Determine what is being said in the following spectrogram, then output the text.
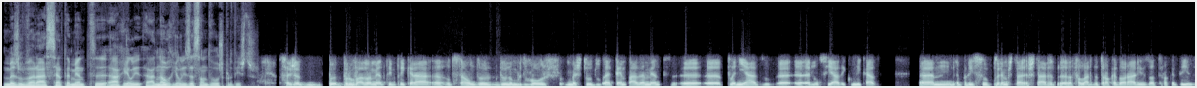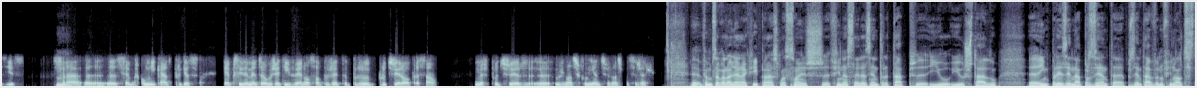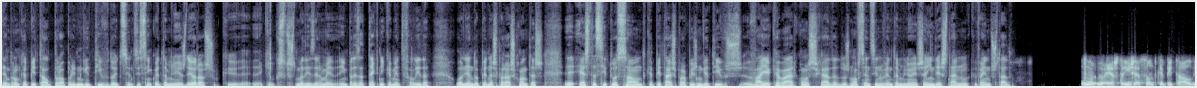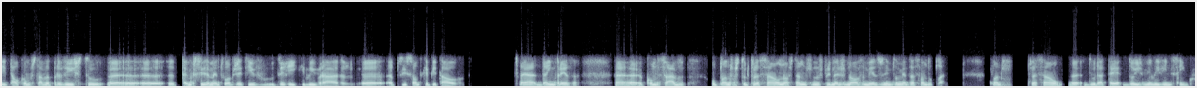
mas levará certamente à, à, não realização de voos previstos. Ou seja, provavelmente implicará a redução do, do, número de voos, mas tudo atempadamente uh, uh, planeado, anunciado e comunicado um, por isso poderemos estar a falar de troca de horários ou troca de dias e isso uhum. será uh, sempre comunicado porque esse é precisamente o objetivo, é não só projeto, proteger a operação, mas proteger uh, os nossos clientes, os nossos passageiros. Eh, vamos agora olhar aqui para as relações eh, financeiras entre a TAP e o, e o Estado. A empresa ainda apresenta, apresentava no final de setembro um capital próprio negativo de 850 milhões de euros, que é aquilo que se costuma dizer uma empresa tecnicamente falida, olhando apenas para as contas. Esta situação de capitais próprios negativos vai acabar com a chegada dos 990 milhões ainda este ano que vem do Estado? Esta injeção de capital, e tal como estava previsto, uh, uh, tem precisamente o objetivo de reequilibrar a posição de capital da empresa. como sabe, O plano de reestruturação, nós estamos nos primeiros nove meses de implementação do plano. O plano de reestruturação dura até 2025.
